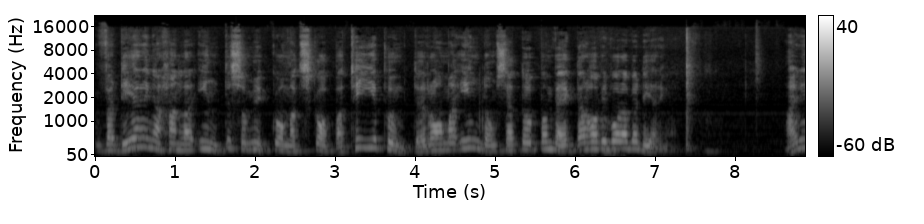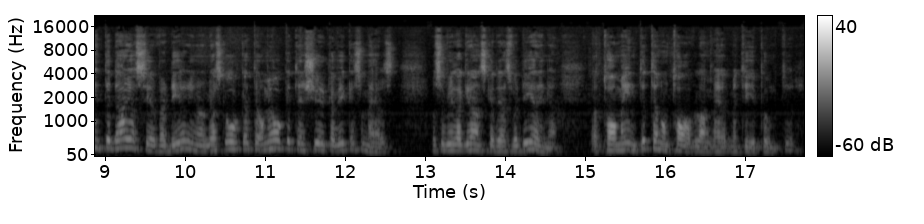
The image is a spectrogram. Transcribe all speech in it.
värderingar handlar inte så mycket om att skapa tio punkter, rama in dem, sätta upp en vägg. Där har vi våra värderingar. Nej, det är inte där jag ser värderingar. Om jag, ska åka till, om jag åker till en kyrka, vilken som helst, och så vill jag granska deras värderingar. Jag tar mig inte till någon tavla med, med tio punkter.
